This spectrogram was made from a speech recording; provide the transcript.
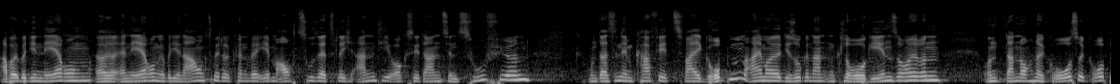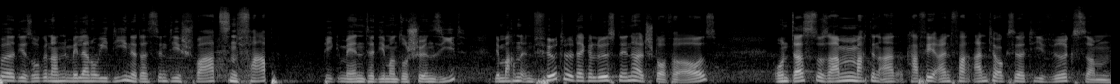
aber über die Nährung, äh, Ernährung, über die Nahrungsmittel können wir eben auch zusätzlich Antioxidantien zuführen. Und das sind im Kaffee zwei Gruppen. Einmal die sogenannten Chlorogensäuren und dann noch eine große Gruppe, die sogenannten Melanoidine. Das sind die schwarzen Farb Pigmente, die man so schön sieht. Die machen ein Viertel der gelösten Inhaltsstoffe aus. Und das zusammen macht den Kaffee einfach antioxidativ wirksam.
